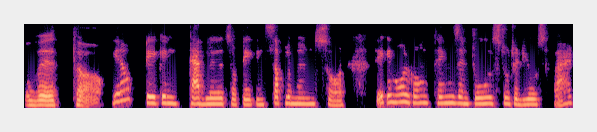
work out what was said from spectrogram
with uh, you know taking tablets or taking supplements or taking all wrong things and tools to reduce fat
